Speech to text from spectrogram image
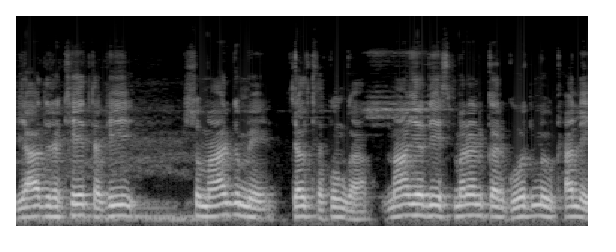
याद रखे तभी सुमार्ग में चल सकूँगा। माँ यदि स्मरण कर गोद में उठा ले,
